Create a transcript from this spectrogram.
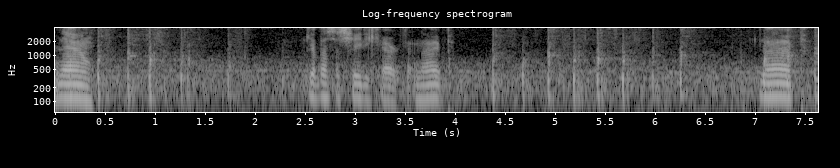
No. Give us a shady character. Nope. Nope.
